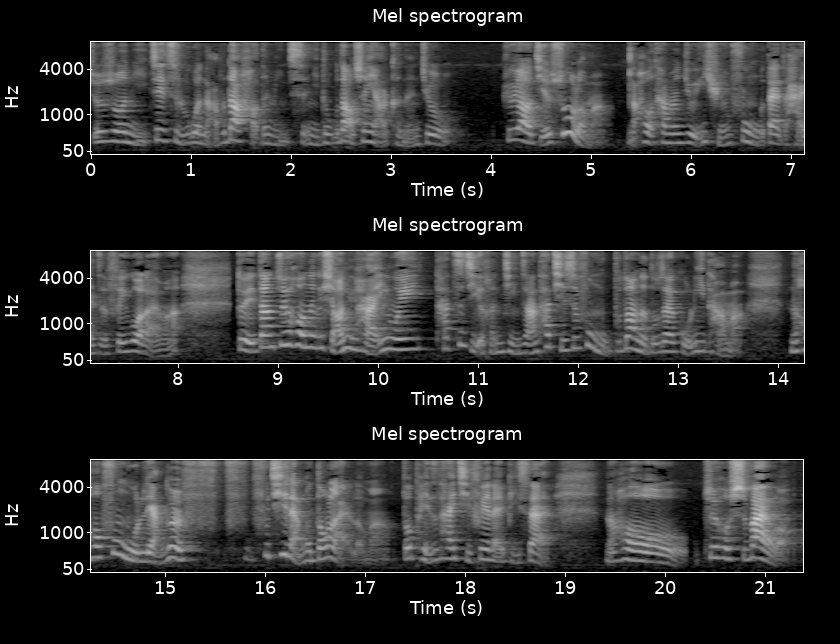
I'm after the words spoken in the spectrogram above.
就是说你这次如果拿不到好的名次，你的舞蹈生涯可能就就要结束了嘛。然后他们就一群父母带着孩子飞过来嘛。对，但最后那个小女孩，因为她自己很紧张，她其实父母不断的都在鼓励她嘛。然后父母两个人夫夫夫妻两个都来了嘛，都陪着她一起飞来比赛，然后最后失败了。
